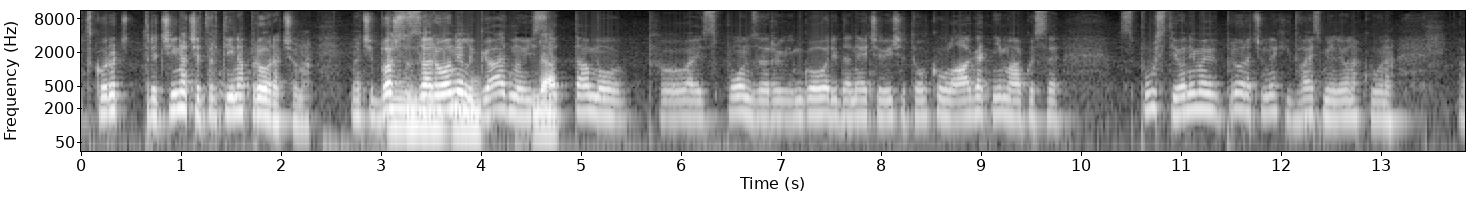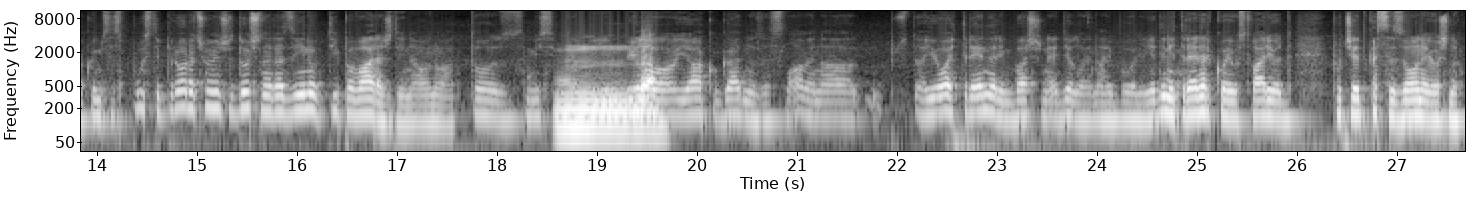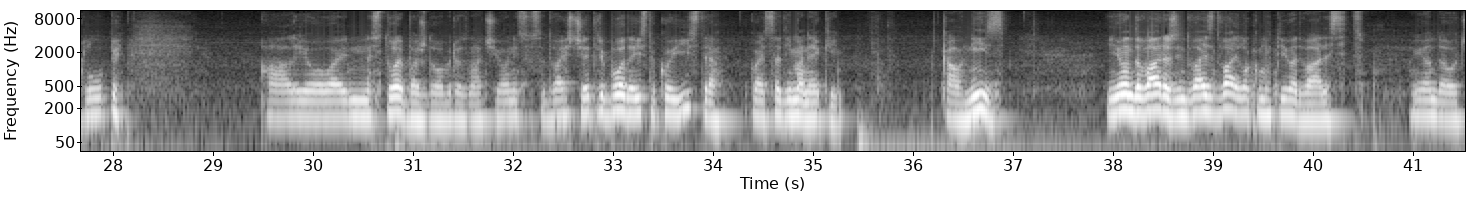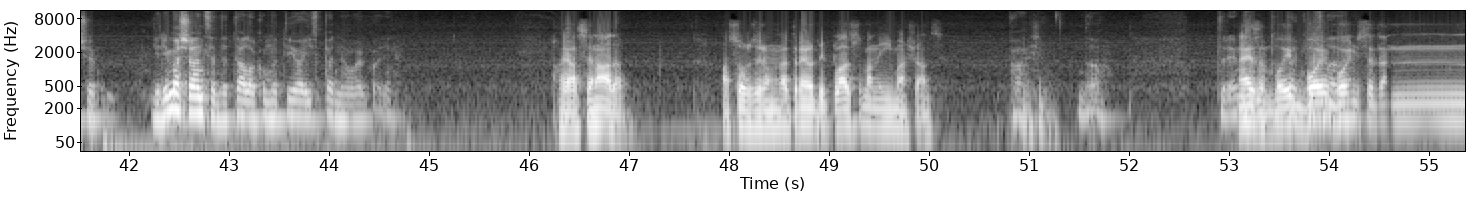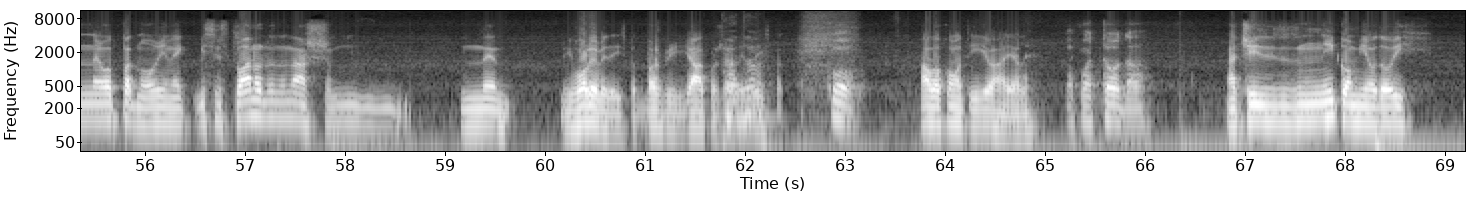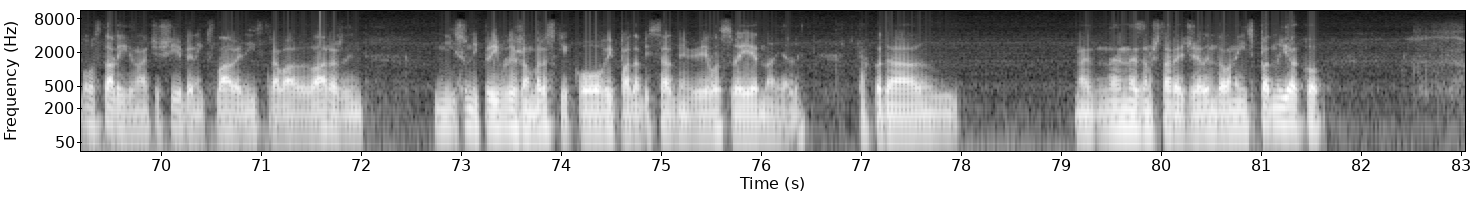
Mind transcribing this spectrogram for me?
skoro trećina četvrtina proračuna. Znači baš su Mm, zaronili mm, gadno i da. sad tamo ovaj, sponzor im govori da neće više toliko ulagati njima ako se spusti. Oni imaju proračun nekih 20 milijuna kuna. Ako im se spusti proračun, oni će doći na razinu tipa Varaždina, ono, a to mislim da bi Mm, im bilo jako gadno za Slavena, a i ovaj trener im baš ne djeluje najbolje. Jedini trener koji je u stvari od početka sezone još na klupi, ali ovaj, ne stoje baš dobro, znači oni su sa 24 boda isto koji Istra, koja sad ima neki kao niz, i onda Varaždin 22 i Lokomotiva 20. I onda hoće, jer ima šanse da ta Lokomotiva ispadne ove godine. Pa ja se nadam. A s obzirom na trenutni plasman ima šanse. Pa, da. Trenutno Ne znam, boj, boj- bojim se da ne otpadnu ovi neki, mislim stvarno naš, ne, i volio bi da ispad, baš bi jako želio da, da. ispad. Ko? A lokomotiva, jeli? Pa, pa to da. Znači, nikom je od ovih ostalih, znači Šibenik, Slaven, Istra, Va- Varaždin, nisu ni približno mrski ko ovi, pa da bi sad mi bilo sve jedno, jeli? Tako da, ne, ne, ne znam šta reći, želim da one ispadnu, iako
